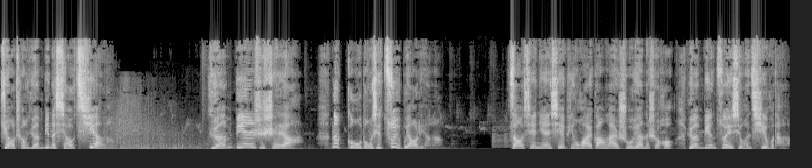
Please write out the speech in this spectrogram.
就要成袁斌的小妾了。袁斌是谁啊？那狗东西最不要脸了。早些年谢平怀刚来书院的时候，袁斌最喜欢欺负他了，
